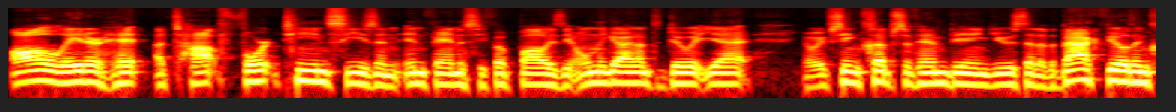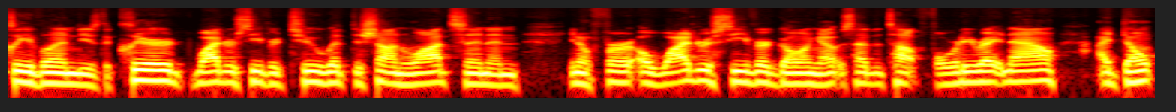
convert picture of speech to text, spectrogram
all later hit a top 14 season in fantasy football. He's the only guy not to do it yet. You know, we've seen clips of him being used out of the backfield in Cleveland. He's the clear wide receiver two with Deshaun Watson. And, you know, for a wide receiver going outside the top 40 right now, I don't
